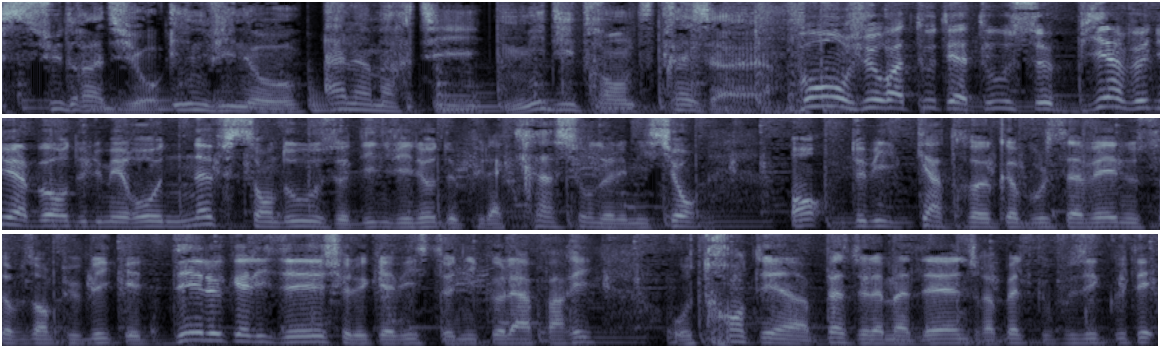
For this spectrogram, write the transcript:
Sud Radio Invino, Alain Marty, midi 30, 13h. Bonjour à toutes et à tous, bienvenue à bord du numéro 912 d'Invino depuis la création de l'émission en 2004. Comme vous le savez, nous sommes en public et délocalisés chez le caviste Nicolas à Paris, au 31 Place de la Madeleine. Je rappelle que vous écoutez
